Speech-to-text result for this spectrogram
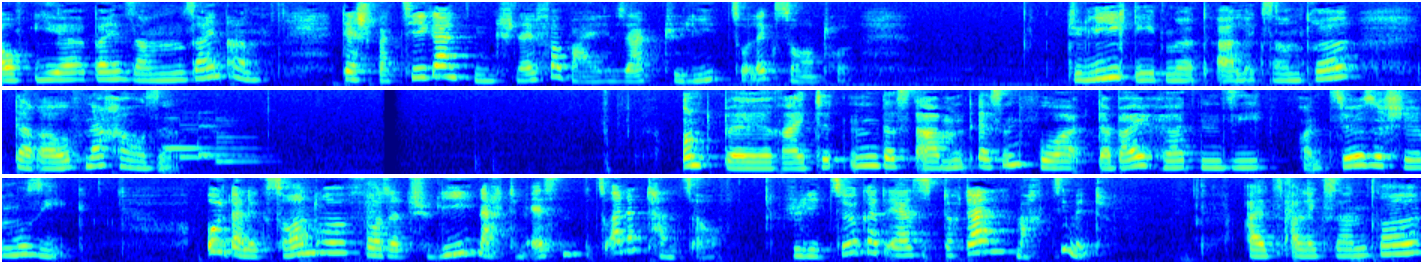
auf ihr Beisammensein an. Der Spaziergang ging schnell vorbei, sagt Julie zu Alexandre. Julie geht mit Alexandre darauf nach Hause und bereiteten das Abendessen vor. Dabei hörten sie französische Musik. Und Alexandre fordert Julie nach dem Essen zu einem Tanz auf. Julie zögert erst, doch dann macht sie mit. Als Alexandre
